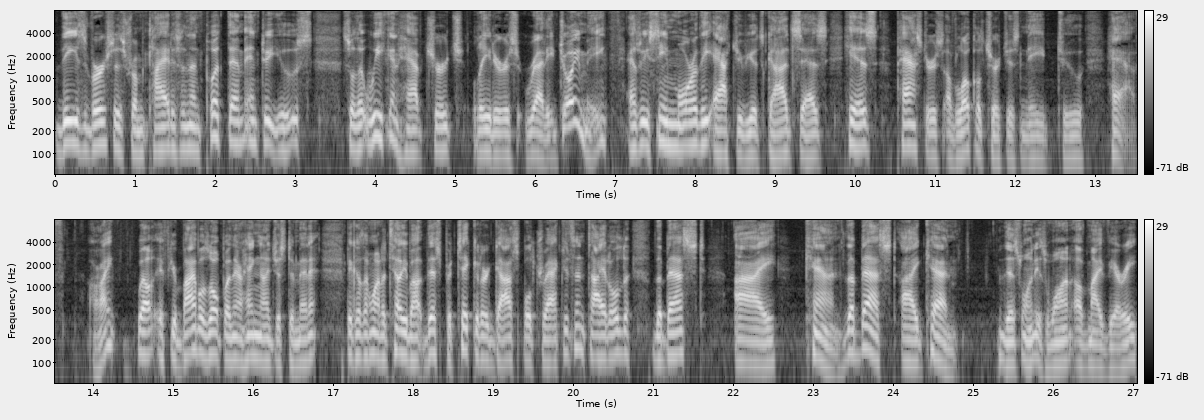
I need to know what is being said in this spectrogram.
these verses from Titus and then put them into use so that we can have church leaders ready. Join me as we see more of the attributes God says His pastors of local churches need to have. All right? Well, if your Bible's open there, hang on just a minute because I want to tell you about this particular gospel tract. It's entitled The Best I Can. The Best I Can. This one is one of my very,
